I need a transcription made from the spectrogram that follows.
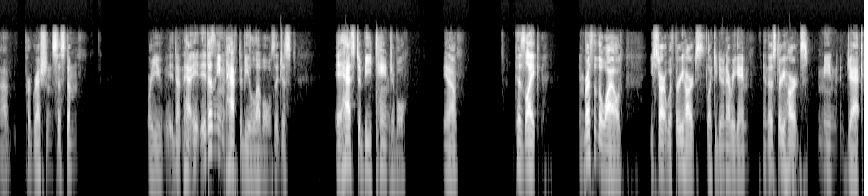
uh, progression system where you it doesn't have it, it doesn't even have to be levels it just it has to be tangible you know? Because like in Breath of the Wild you start with three hearts like you do in every game and those three hearts mean jack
